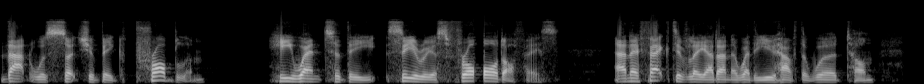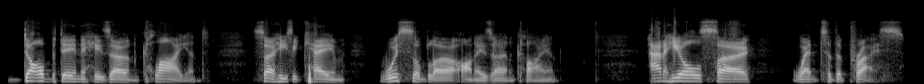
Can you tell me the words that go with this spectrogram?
that was such a big problem, he went to the Serious Fraud Office and effectively, I don't know whether you have the word, Tom, dobbed in his own client. So he became whistleblower on his own client. And he also went to the press.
